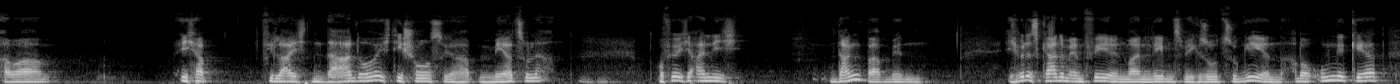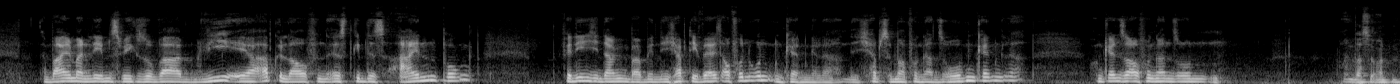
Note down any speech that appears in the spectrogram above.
Aber ich habe vielleicht dadurch die Chance gehabt, mehr zu lernen. Wofür ich eigentlich dankbar bin. Ich würde es keinem empfehlen, meinen Lebensweg so zu gehen. Aber umgekehrt, weil mein Lebensweg so war, wie er abgelaufen ist, gibt es einen Punkt, für den ich dankbar bin. Ich habe die Welt auch von unten kennengelernt. Ich habe sie mal von ganz oben kennengelernt und sie auch von ganz unten. Und was für unten?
